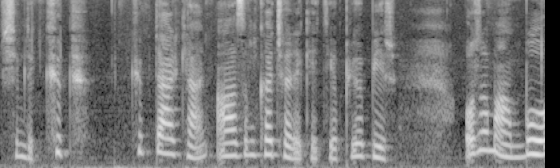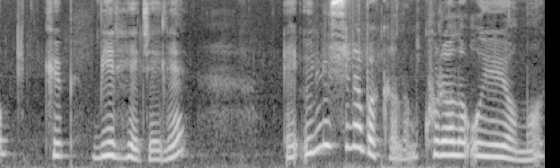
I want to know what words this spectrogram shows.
Şimdi küp, küp derken ağzım kaç hareket yapıyor? Bir. O zaman bu küp bir heceli. E, ünlüsüne bakalım. Kurala uyuyor mu?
